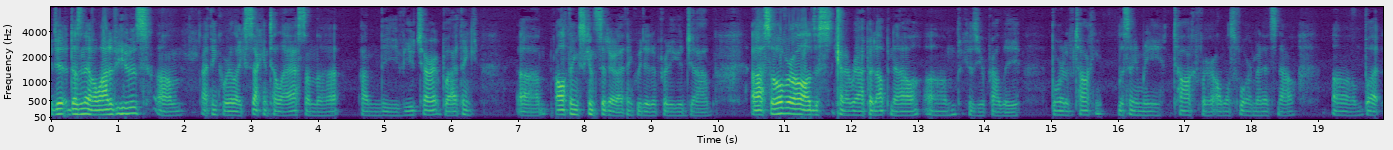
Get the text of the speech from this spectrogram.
It doesn't have a lot of views. Um, I think we're like second to last on the on the view chart, but I think um, all things considered, I think we did a pretty good job. Uh, so overall, I'll just kind of wrap it up now um, because you're probably bored of talking, listening to me talk for almost four minutes now. Um, but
